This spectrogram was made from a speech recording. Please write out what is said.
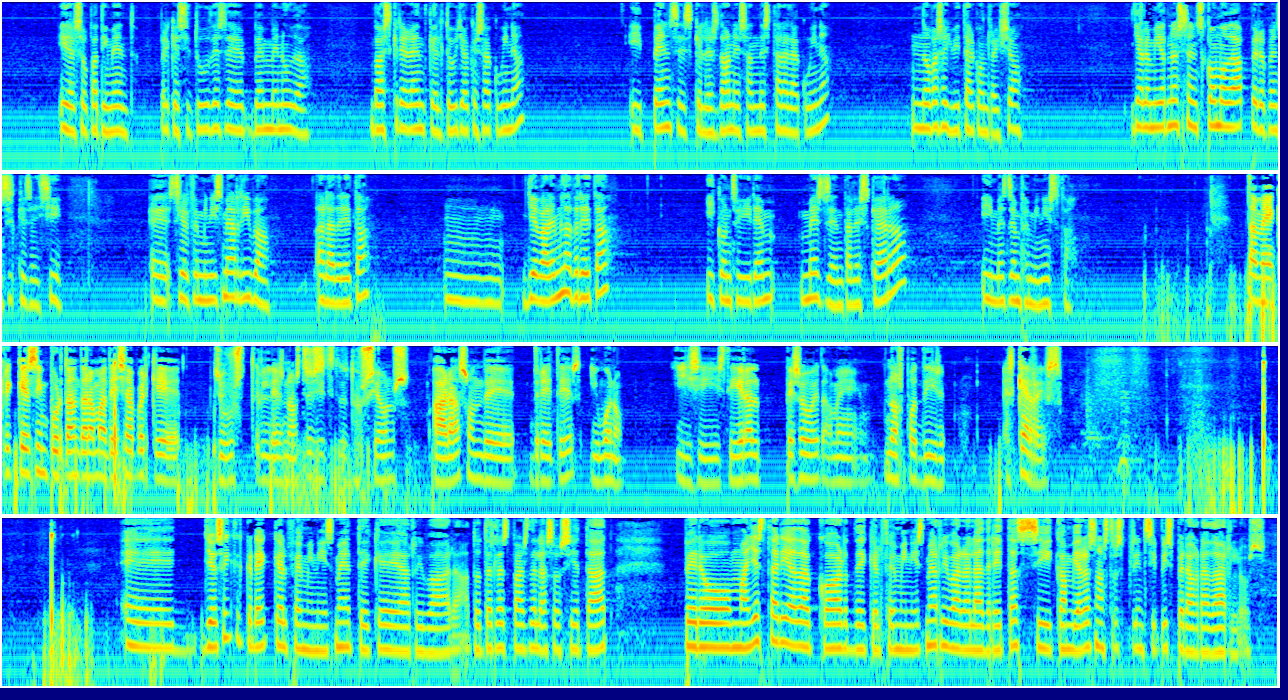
i del seu patiment, perquè si tu des de ben menuda vas creient que el teu lloc és la cuina i penses que les dones han d'estar a la cuina, no vas a lluitar contra això. I a lo millor no sents còmoda, però penses que és així. Eh, si el feminisme arriba a la dreta, mm, llevarem la dreta i aconseguirem més gent a l'esquerra i més gent feminista. També crec que és important ara mateixa perquè just les nostres institucions ara són de dretes i bueno, i si estiguera el PSOE també no es pot dir esquerres. Eh, jo sí que crec que el feminisme té que arribar a totes les parts de la societat, però mai estaria d'acord de que el feminisme arribarà a la dreta si canviara els nostres principis per agradar-los.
